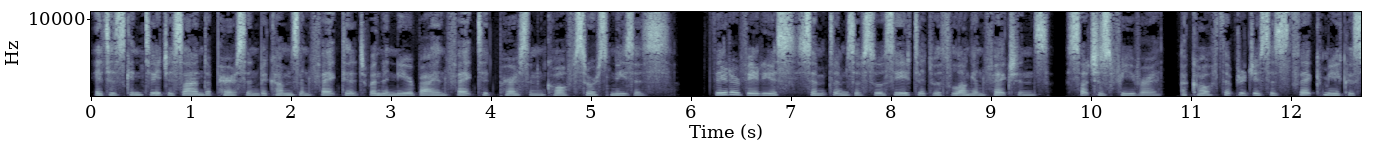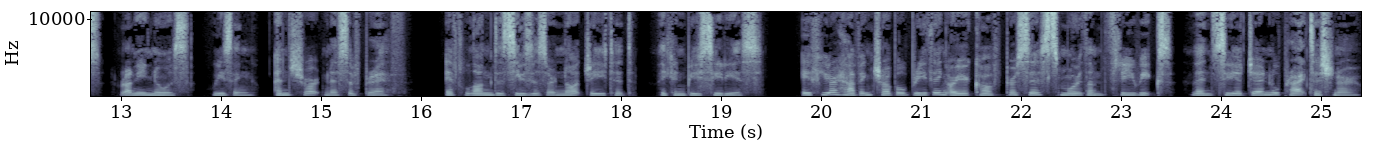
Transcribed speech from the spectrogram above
It is contagious and a person becomes infected when the nearby infected person coughs or sneezes. There are various symptoms associated with lung infections, such as fever, a cough that produces thick mucus, runny nose, wheezing, and shortness of breath. If lung diseases are not treated, they can be serious. If you are having trouble breathing or your cough persists more than three weeks, then see a general practitioner.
